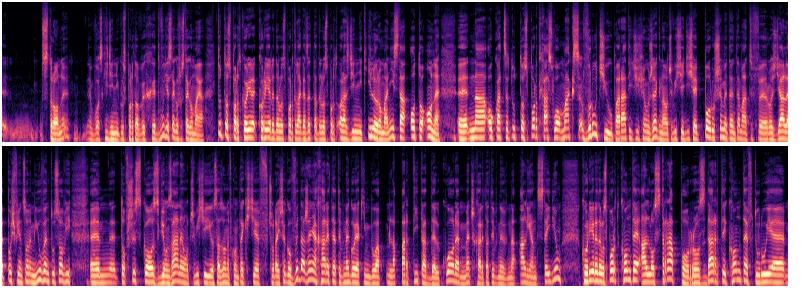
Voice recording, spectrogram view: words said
strony włoskich dzienników sportowych 26 maja. Tutto Sport, Corriere dello Sport, La Gazzetta dello Sport oraz dziennik Il Romanista. Oto one. E, na okładce Tutto Sport hasło Max wrócił. Paratici się żegna. Oczywiście dzisiaj poruszymy ten temat w rozdziale poświęconym Juventusowi. To wszystko związane oczywiście i osadzone w kontekście wczorajszego wydarzenia charytatywnego, jakim była La Partita del Cuore, mecz charytatywny na Allianz Stadium. Corriere dello Sport, Conte allo strappo, rozdarty Conte wtóruje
